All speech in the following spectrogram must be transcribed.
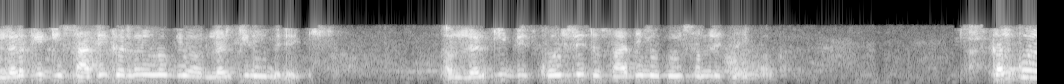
लड़की की शादी करनी होगी और लड़की नहीं मिलेगी। और लड़की भी खोज ले तो शादी में कोई सम्मिलित नहीं होगा। कल कोई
